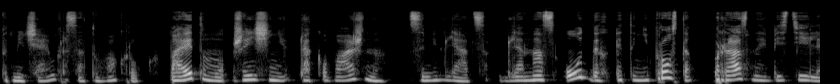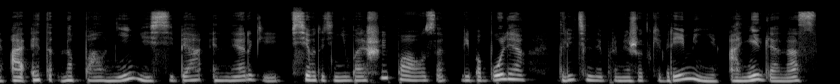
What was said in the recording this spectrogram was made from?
подмечаем красоту вокруг. Поэтому женщине так важно замедляться. Для нас отдых — это не просто праздное безделие, а это наполнение себя энергией. Все вот эти небольшие паузы, либо более длительные промежутки времени, они для нас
